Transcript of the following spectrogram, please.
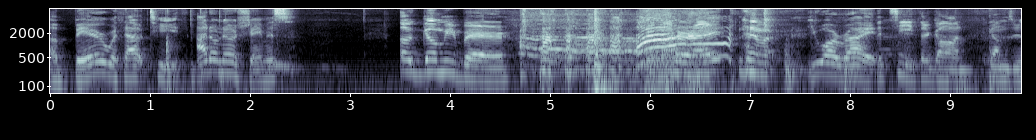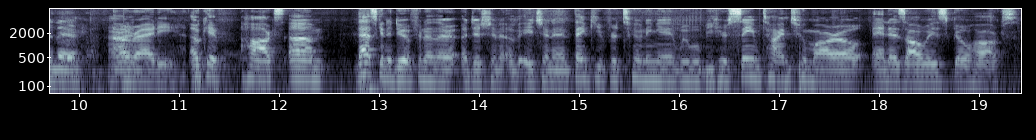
A bear without teeth. I don't know, Seamus. A gummy bear. Alright? You are right. the teeth are gone. Gums are there. Alrighty. Okay, Hawks. Um, that's gonna do it for another edition of HNN. Thank you for tuning in. We will be here same time tomorrow, and as always, go Hawks.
